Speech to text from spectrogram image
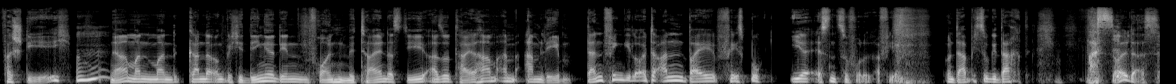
verstehe ich. Ja, man, man kann da irgendwelche Dinge den Freunden mitteilen, dass die also teilhaben am, am Leben. Dann fingen die Leute an, bei Facebook ihr Essen zu fotografieren. Und da habe ich so gedacht, was soll das?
